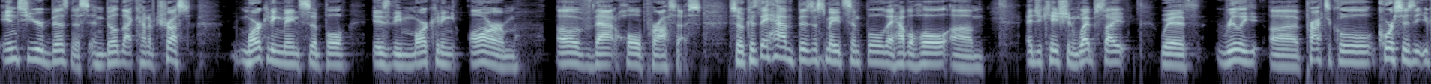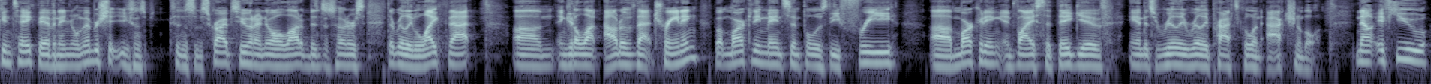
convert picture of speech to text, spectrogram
into your business and build that kind of trust, Marketing Made Simple is the marketing arm of that whole process. So, because they have Business Made Simple, they have a whole um, education website with really uh, practical courses that you can take. They have an annual membership you can, can, subscribe to, and I know a lot of business owners that really like that um, and get a lot out of that training. But Marketing Made Simple is the free uh, marketing advice that they give, and it's really, really practical and actionable. Now, if you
